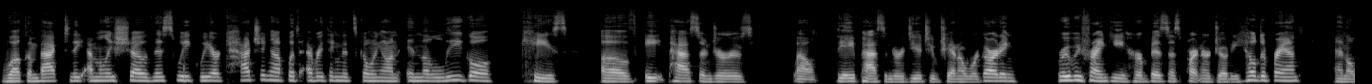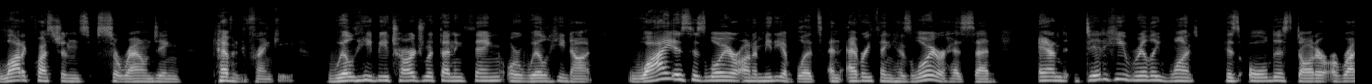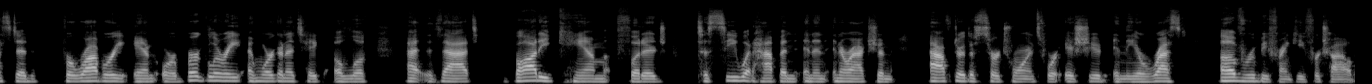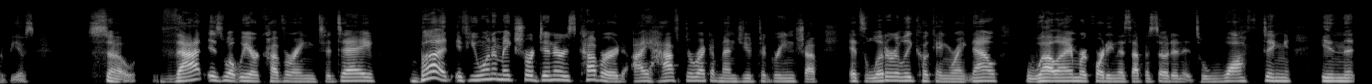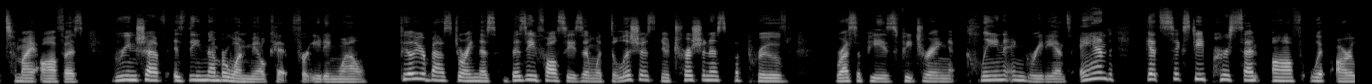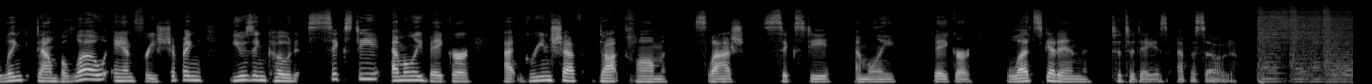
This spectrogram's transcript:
Welcome back to the Emily Show. This week, we are catching up with everything that's going on in the legal case of eight passengers. Well, the eight passengers YouTube channel regarding Ruby Franke, her business partner, Jodi Hildebrandt, and a lot of questions surrounding Kevin Franke. Will he be charged with anything or will he not? Why is his lawyer on a media blitz and everything his lawyer has said? And did he really want his oldest daughter arrested for robbery and or burglary and we're going to take a look at that body cam footage to see what happened in an interaction after the search warrants were issued in the arrest of Ruby Franke for child abuse. So, that is what we are covering today. But if you want to make sure dinner is covered, I have to recommend you to Green Chef. It's literally cooking right now while I'm recording this episode and it's wafting into my office. Green Chef is the number one meal kit for eating well. Feel your best during this busy fall season with delicious, nutritionist approved recipes featuring clean ingredients and get 60% off with our link down below and free shipping using code 60 Emily Baker at greenchef.com slash 60 Emily Baker. Let's get into today's episode.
